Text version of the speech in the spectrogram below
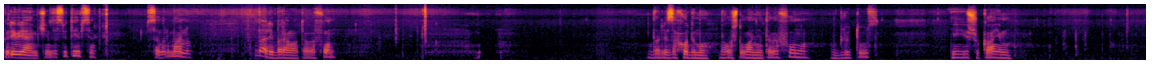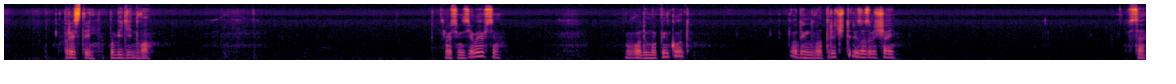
Перевіряємо, чи він засвітився. Все нормально. Далі беремо телефон. Далі заходимо в налаштування телефону в Bluetooth і шукаємо пристрій OBD2. Ось він з'явився. Вводимо пін-код. 1, 2, 3, 4 зазвичай. Все.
